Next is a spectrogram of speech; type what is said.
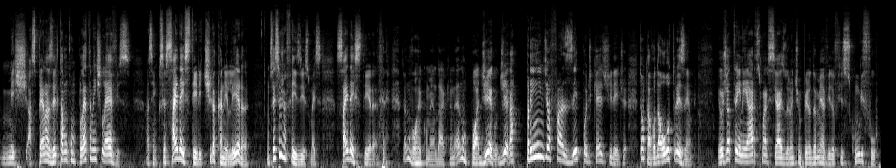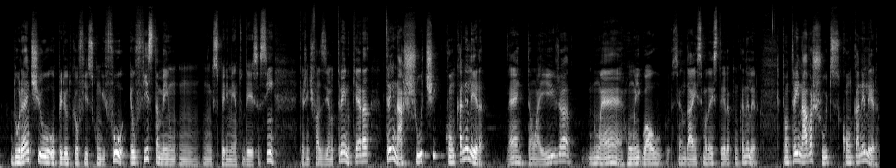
As pernas dele estavam completamente leves. Assim, você sai da esteira e tira a caneleira, não sei se você já fez isso, mas sai da esteira. Eu não vou recomendar aqui. Não pode. Diego, Diego, aprende a fazer podcast direito. Então tá, vou dar outro exemplo. Eu já treinei artes marciais durante um período da minha vida. Eu fiz Kung Fu. Durante o, o período que eu fiz Kung Fu, eu fiz também um, um, um experimento desse assim, que a gente fazia no treino, que era treinar chute com caneleira. Né? Então aí já não é ruim igual você andar em cima da esteira com caneleira. Então treinava chutes com caneleira.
